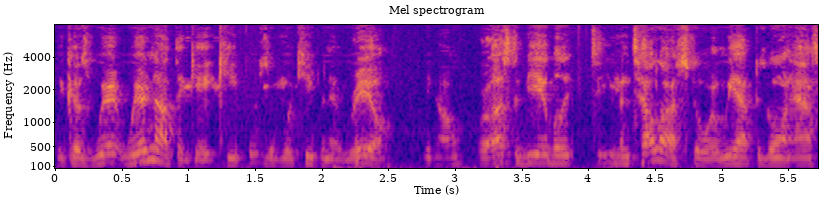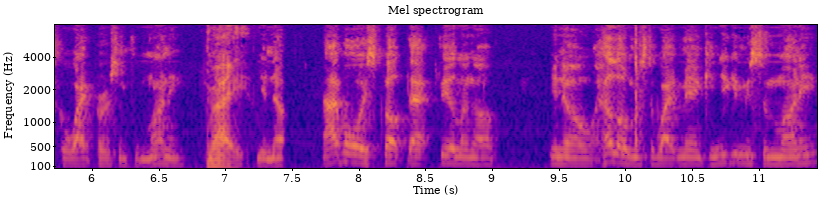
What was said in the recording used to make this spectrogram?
because we're we're not the gatekeepers if we're keeping it real you know, for us to be able to even tell our story, we have to go and ask a white person for money. Right. You know, I've always felt that feeling of, you know, hello, Mr. White Man, can you give me some money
